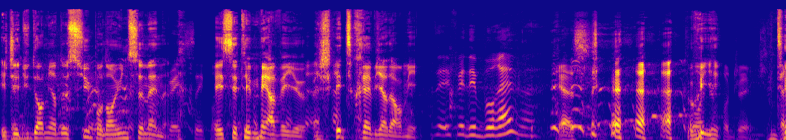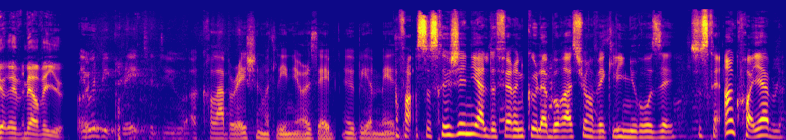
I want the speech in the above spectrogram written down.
et j'ai dû dormir dessus pendant une semaine. Et c'était merveilleux. J'ai très bien dormi. Vous avez fait des beaux rêves? Oui, des rêves merveilleux. Enfin, ce serait génial de faire une collaboration avec Ligne Rosé. Ce serait incroyable.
